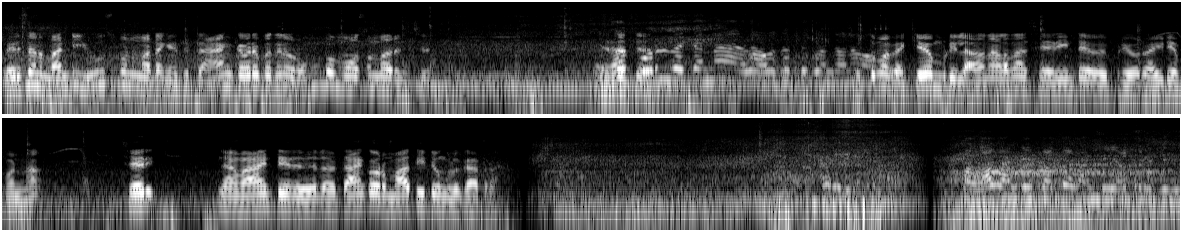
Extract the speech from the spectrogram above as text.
பெருசாக நம்ம வண்டி யூஸ் பண்ண மாட்டாங்க. இது டேங்க் கவரே பார்த்தீங்கன்னா ரொம்ப மோசமாக இருந்துச்சு. சுத்தமாக வைக்கவே முடியல. அதனால தான் சரின்ட்டு இப்படி ஒரு ஐடியா பண்ணான் சரி நான் வாங்கிட்டு இதில் டேங்க் கவர் மாற்றிட்டு உங்களுக்கு காட்டுறேன். இப்போதான் வண்டி பார்த்தா வண்டி ஏற்ற இருக்குது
